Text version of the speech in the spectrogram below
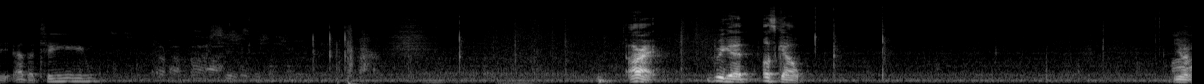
the other team. All right, we good. Let's go. You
